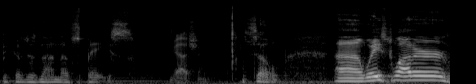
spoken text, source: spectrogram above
because there's not enough space. Gotcha. So, uh, wastewater.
